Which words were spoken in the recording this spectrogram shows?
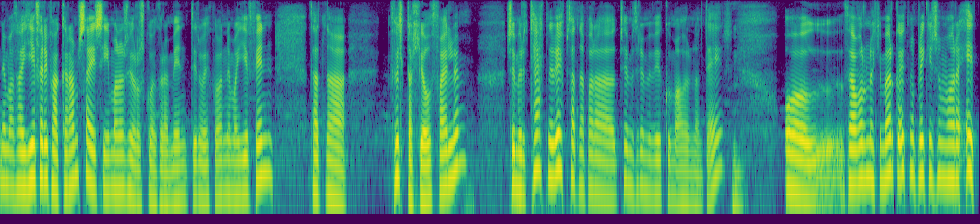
nema það að ég fer eitthvað að gramsa í síman og að sko einhverja myndir og eitthvað. Nema ég finn þarna fullt af hljóðfælum sem eru teknir upp þarna bara tveimur, þreimur vikum áður en hann deyr. Og það voru ekki mörg augnablikin sem var einn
